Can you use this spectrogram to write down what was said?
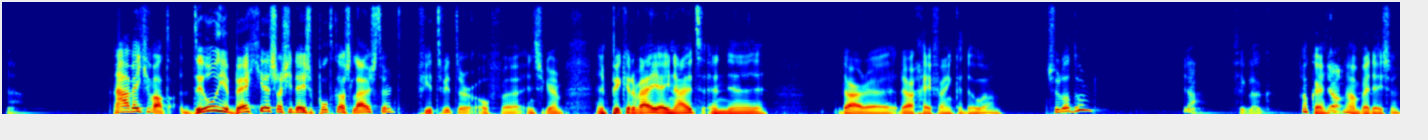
Ja. Nou, weet je wat? Deel je bedjes als je deze podcast luistert. Via Twitter of eh, Instagram. En pikken wij er een uit. En eh, daar, eh, daar geven wij een cadeau aan. Zullen we dat doen? Vind ik leuk. Oké, Ja. nou bij deze.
